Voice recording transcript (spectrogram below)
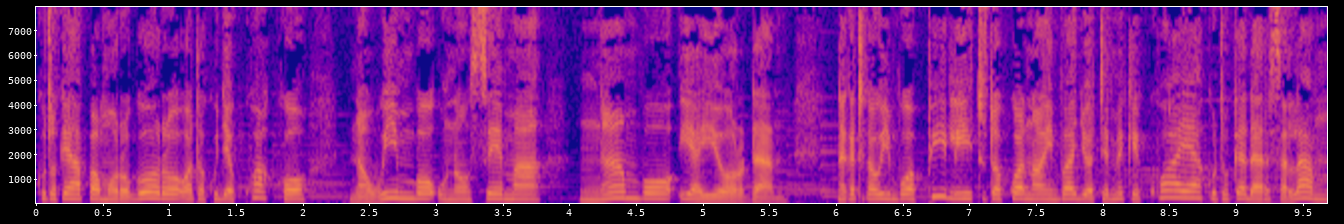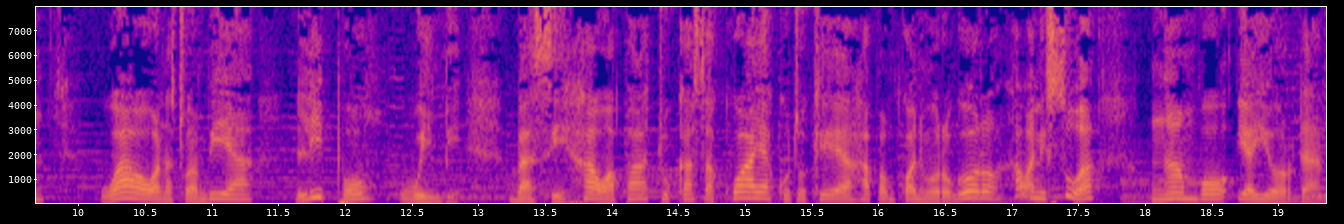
kutokea hapa morogoro watakuja kwako na wimbo unaosema ng'ambo ya yordan na katika wimbo wa pili tutakuwa na waimbaji wa temeke kwaya kutokea dar es salaam. Wao wanatuambia lipo wimbi. Basi hawa pa tukasa kwaya kutokea hapa mkoani morogoro hawa ni sua ng'ambo ya yordan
